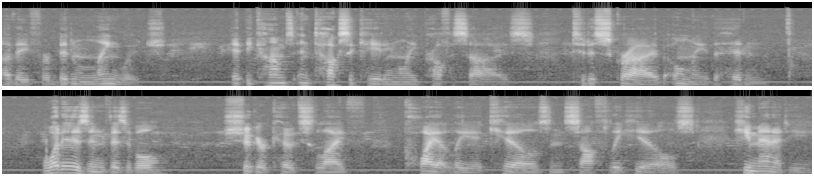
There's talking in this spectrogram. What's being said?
of a forbidden language. It becomes intoxicatingly prophesies to describe only the hidden. What is invisible sugarcoats life Quietly it kills and softly heals. Humanity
